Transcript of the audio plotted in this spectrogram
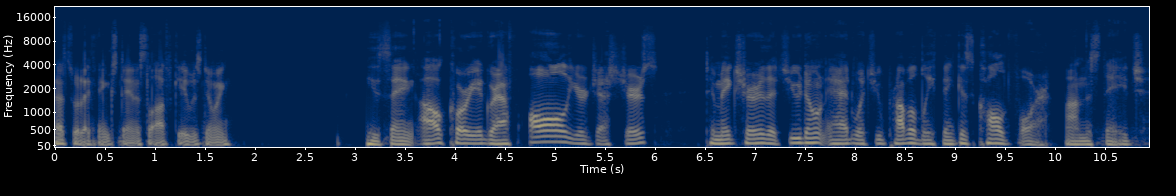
That's what I think Stanislavski was doing. He's saying, I'll choreograph all your gestures to make sure that you don't add what you probably think is called for on the stage.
